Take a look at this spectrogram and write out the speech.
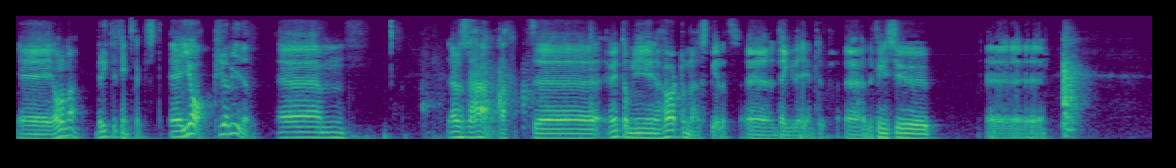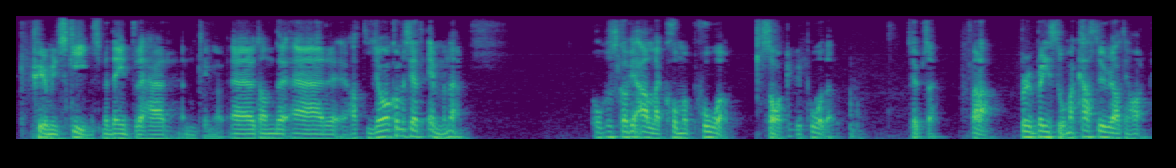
eh, jag håller med. Riktigt fint faktiskt. Eh, ja, pyramiden. Ehm, det är så här att, eh, jag vet inte om ni har hört om det här spelet, eh, den grejen typ. Eh, det finns ju eh, Pyramid Schemes, men det är inte det här någonting. av. Eh, utan det är att jag kommer säga ett ämne. Och så ska vi alla komma på saker på det. Typ så här. Bara brainstorma, kasta ur allt ni har.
